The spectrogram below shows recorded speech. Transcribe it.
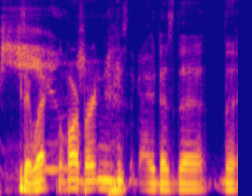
You say what? LeVar Burton, he's the guy who does the the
